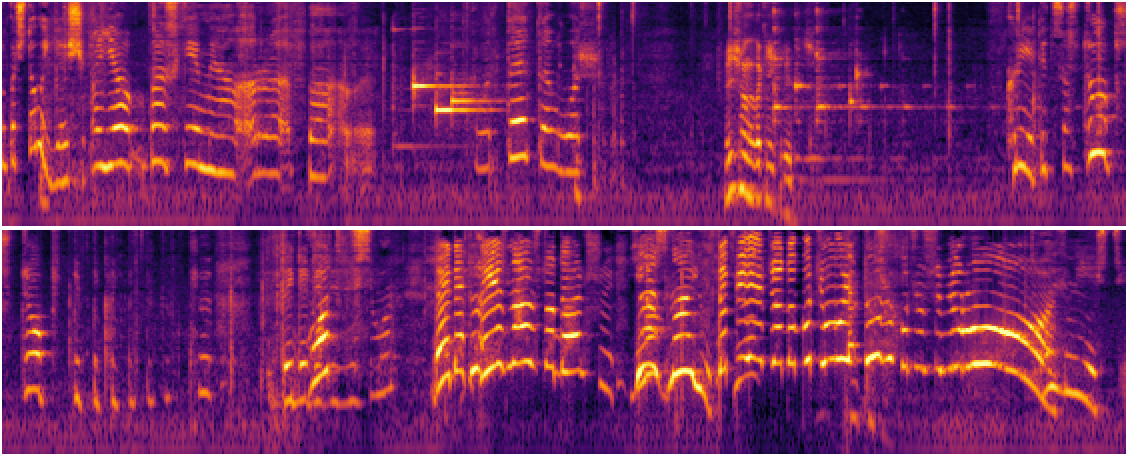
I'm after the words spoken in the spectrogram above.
Ну, почтовый ящик. А я по схеме... по- Вот это вот Видишь, она так не крепится. Крепится. Стоп, стоп. Вот все. Дай, дай, да я знаю, что дальше. Я знаю. Да Петя, да почему я тоже хочу собирать? Мы вместе.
